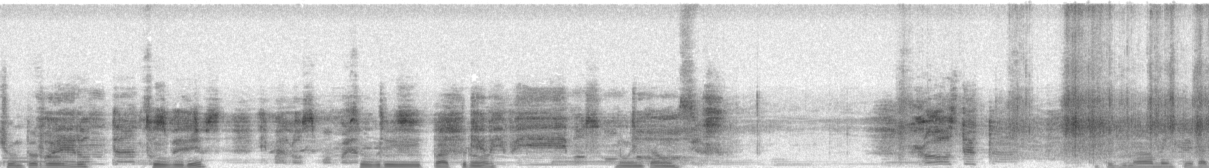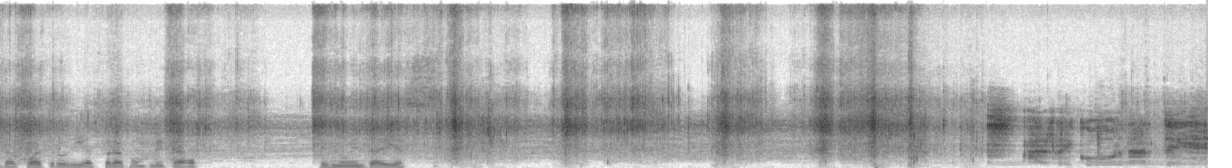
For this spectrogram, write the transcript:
chonto roble sobre sobre patrón 9011 aproximadamente faltan cuatro días para completar los 90 días al recordarte.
